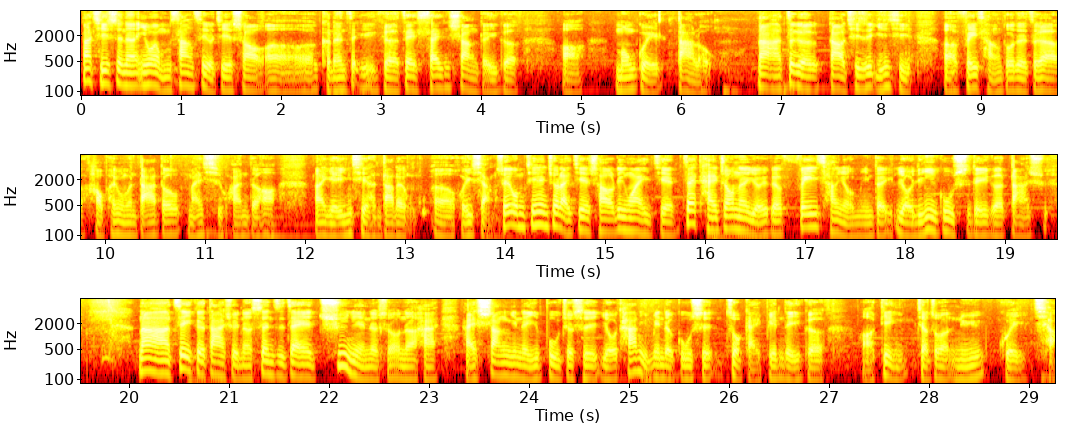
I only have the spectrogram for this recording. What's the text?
那其实呢，因为我们上次有介绍呃，可能在一个在山上的一个啊猛鬼大楼。那这个到其实引起呃非常多的这个好朋友们，大家都蛮喜欢的哈。那也引起很大的呃回响，所以我们今天就来介绍另外一间，在台中呢有一个非常有名的有灵异故事的一个大学。那这个大学呢，甚至在去年的时候呢，还还上映了一部，就是由它里面的故事做改编的一个。啊，电影叫做《女鬼桥》，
